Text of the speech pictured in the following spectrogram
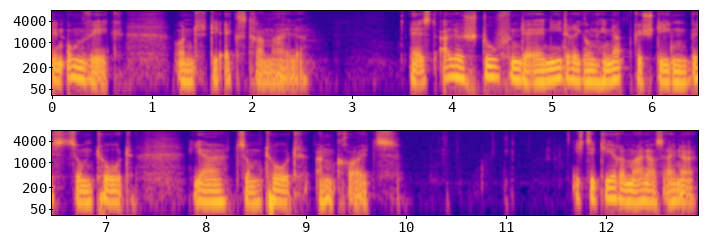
den Umweg und die Extrameile. Er ist alle Stufen der Erniedrigung hinabgestiegen bis zum Tod, ja zum Tod am Kreuz. Ich zitiere mal aus einer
